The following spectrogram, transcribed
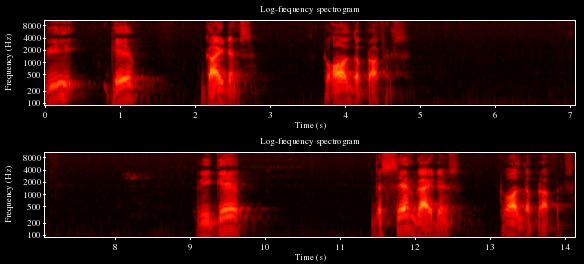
we give guidance to all the prophets we give the same guidance to all the prophets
